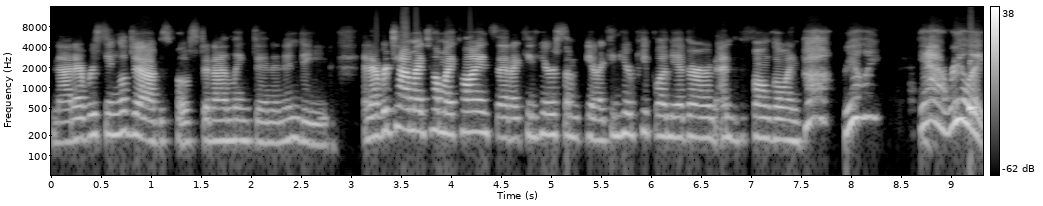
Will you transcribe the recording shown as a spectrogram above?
Not every single job is posted on LinkedIn and Indeed. And every time I tell my clients that, I can hear some, you know, I can hear people on the other end of the phone going, oh, "Really? Yeah, really."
